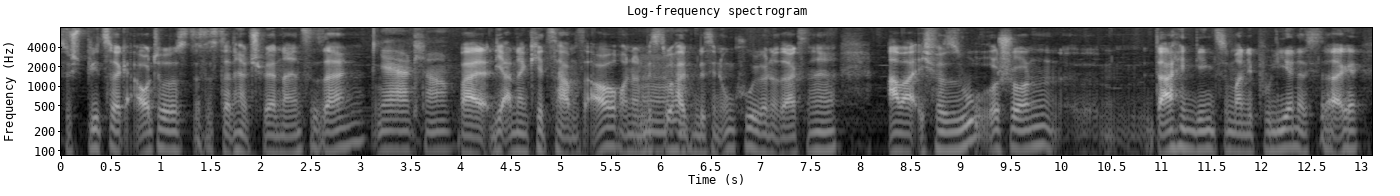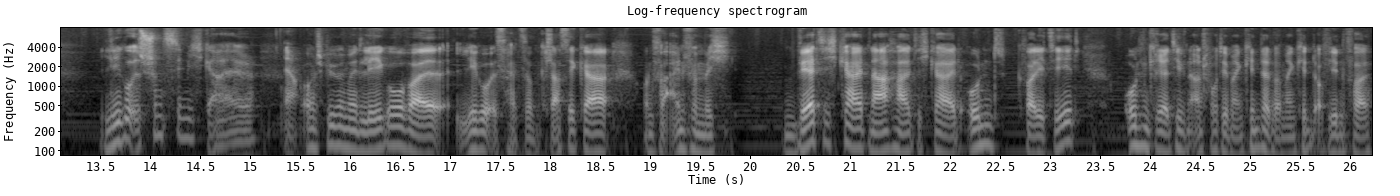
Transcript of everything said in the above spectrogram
so Spielzeugautos, das ist dann halt schwer Nein zu sagen. Ja, klar. Weil die anderen Kids haben es auch und dann bist du Mhm. halt ein bisschen uncool, wenn du sagst, ne. Aber ich versuche schon ähm, dahingehend zu manipulieren, dass ich sage, Lego ist schon ziemlich geil Ja. und spiel mir mit Lego, weil Lego ist halt so ein Klassiker und vereint für mich Wertigkeit, Nachhaltigkeit und Qualität und einen kreativen Anspruch, den mein Kind hat, weil mein Kind auf jeden Fall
